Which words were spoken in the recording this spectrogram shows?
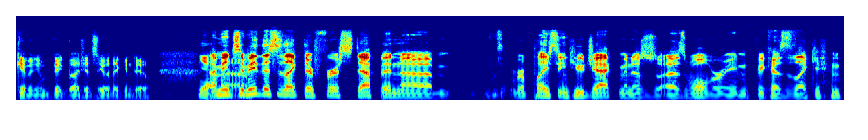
giving them big budget, see what they can do. Yeah. I mean, to Uh, me, this is like their first step in um, replacing Hugh Jackman as as Wolverine because like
